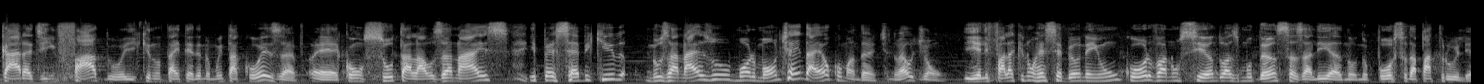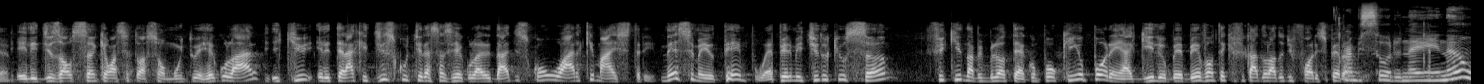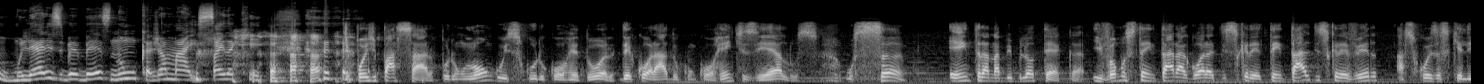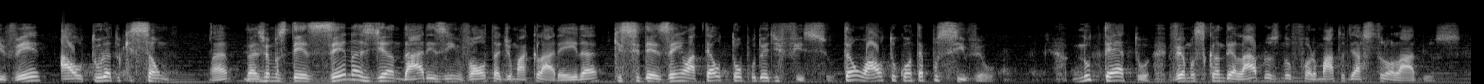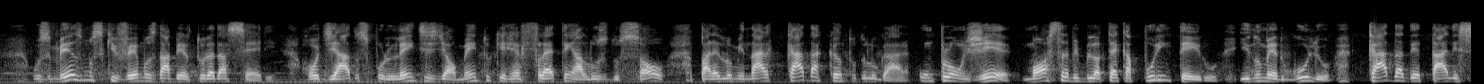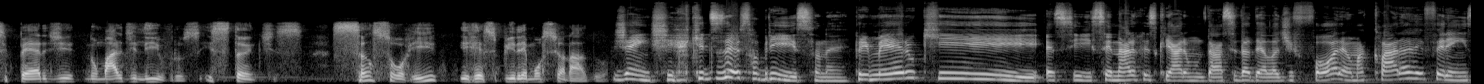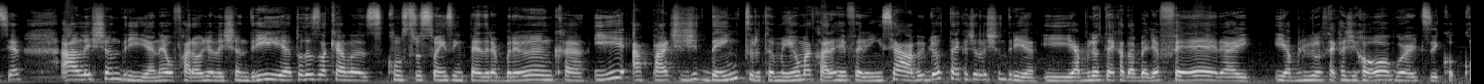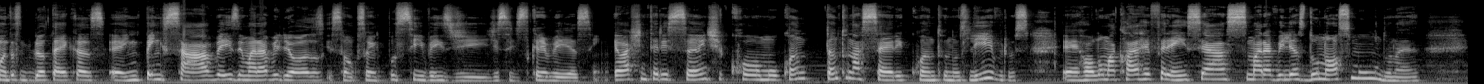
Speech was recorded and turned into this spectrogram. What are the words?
cara de enfado e que não tá entendendo muita coisa, é, consulta lá os anais e percebe que nos anais o Mormont ainda é o comandante, não é o John. E ele fala que não recebeu nenhum corvo anunciando as mudanças ali ah, no, no posto da patrulha. Ele diz ao Sam que é uma situação muito irregular e que ele terá que discutir essas irregularidades com o Arquimastre. Nesse meio tempo, é permitido que o Sam fique na biblioteca um pouquinho, porém a Guilha e o bebê vão ter que ficar do lado de fora esperando. Absurdo, né? Não, mulheres e bebês nunca, jamais, sai daqui. Depois de passar por um longo e escuro corredor decorado com correntes e elos, o Sam entra na biblioteca e vamos tentar agora descre tentar descrever as coisas que ele vê à altura do que são. né? Nós vemos dezenas de andares em volta de uma clareira que se desenham até o topo do edifício, tão alto quanto é possível. No teto, vemos candelabros no formato de astrolábios. Os mesmos que vemos na abertura da série, rodeados por lentes de aumento que refletem a luz do sol para iluminar cada canto do lugar. Um plongé mostra a biblioteca por inteiro e no mergulho, cada detalhe se perde no mar de livros, estantes. Sam sorri e respira emocionado. Gente, que dizer sobre isso, né? Primeiro que esse cenário que eles criaram da cidadela de fora é uma clara referência à Alexandria, né? O farol de Alexandria, todas aquelas construções em pedra branca e a parte de dentro também é uma clara referência à biblioteca de Alexandria e a biblioteca da Bela Fera e e a biblioteca de Hogwarts e qu- quantas bibliotecas é, impensáveis e maravilhosas que são, são impossíveis de, de se descrever, assim. Eu acho interessante como, quan- tanto na série quanto nos livros, é, rola uma clara referência às maravilhas do nosso mundo, né?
